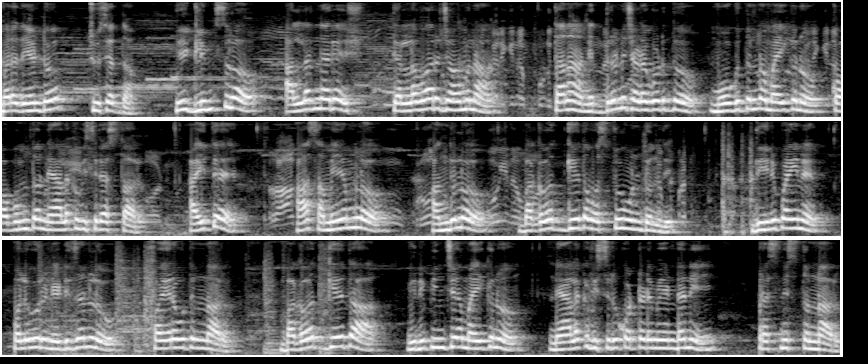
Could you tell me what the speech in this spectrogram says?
మరి అదేంటో చూసేద్దాం. ఈ గ్లిమ్స్లో అల్లర్ నరేష్ తెల్లవారుజామున తన నిద్రను చెడగొడుతూ మోగుతున్న మైకును కోపంతో నేలకు విసిరేస్తారు. అయితే ఆ సమయంలో అందులో భగవద్గీత వస్తూ ఉంటుంది. దీనిపైనే పలువురు నెటిజన్లు ఫైర్ అవుతున్నారు. భగవద్గీత వినిపించే మైకును నేలకు విసిరు కొట్టడం ఏంటని ప్రశ్నిస్తున్నారు.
